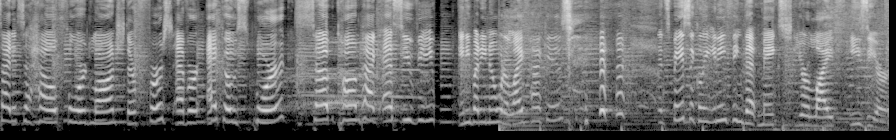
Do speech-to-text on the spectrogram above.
excited to help Ford launch their first ever EcoSport subcompact SUV. Anybody know what a life hack is? it's basically anything that makes your life easier.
